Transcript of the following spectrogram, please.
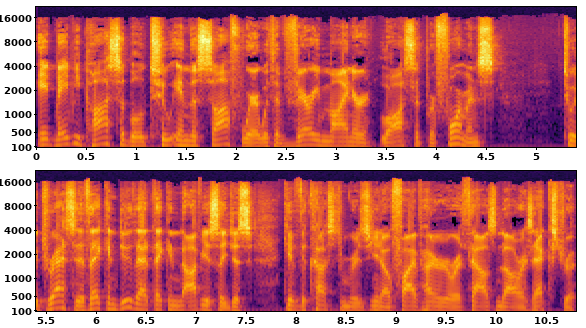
it may be possible to, in the software, with a very minor loss of performance, to address it. If they can do that, they can obviously just give the customers, you know, five hundred or thousand dollars extra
